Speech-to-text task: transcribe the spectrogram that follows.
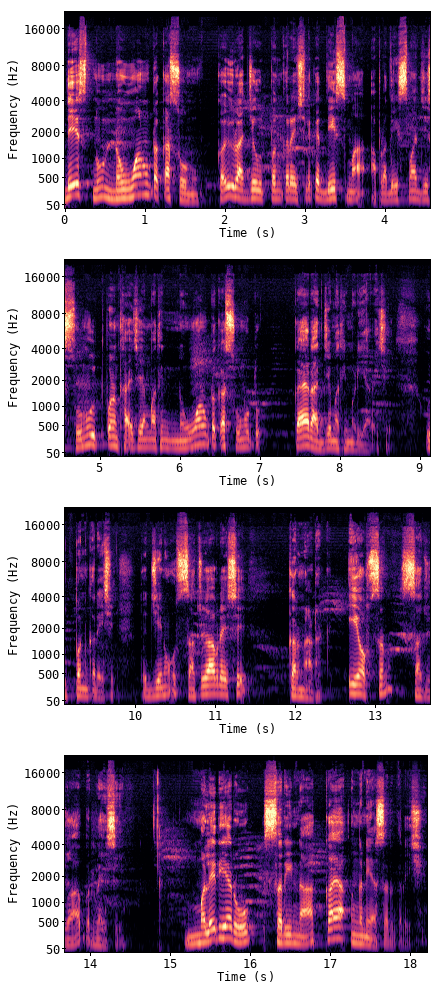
દેશનું નવ્વાણું ટકા સોનું કયું રાજ્ય ઉત્પન્ન કરે છે? એટલે કે દેશમાં, આપણા દેશમાં જે સોનું ઉત્પન્ન થાય છે, એમાંથી નવ્વાણું ટકા સોનું તો કયા રાજ્યમાંથી મળી આવે છે? ઉત્પન્ન કરે છે. તો જેનો સાચો જવાબ રહેશે કર્ણાટક. એ ઓપ્શન સાચો જવાબ રહેશે. મલેરિયા રોગ શરીરના કયા અંગને અસર કરે છે?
